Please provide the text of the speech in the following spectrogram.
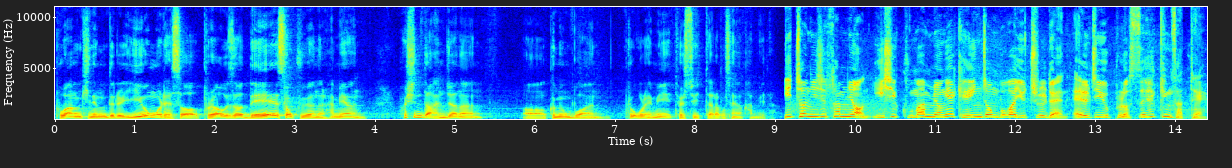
보안 기능들을 이용을 해서 브라우저 내에서 구현을 하면 훨씬 더 안전한 어, 금융 보안 프로그램이 될 수 있다고 생각합니다. 2023년 29만 명의 개인정보가 유출된 LGU 해킹 사태.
